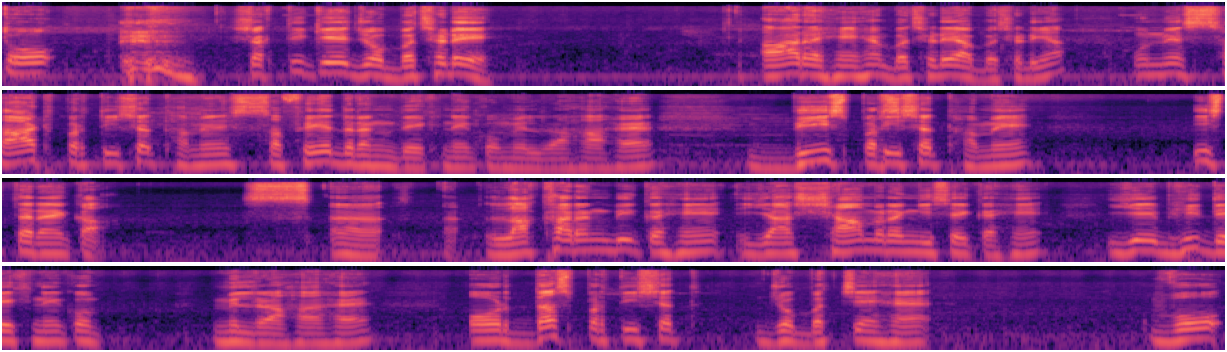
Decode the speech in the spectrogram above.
तो शक्ति के जो बछड़े आ रहे हैं बछड़े या बछड़ियाँ। उनमें 60 प्रतिशत हमें सफ़ेद रंग देखने को मिल रहा है। 20 प्रतिशत हमें इस तरह का लाखा रंग भी कहें या शाम रंग इसे कहें, ये भी देखने को मिल रहा है। और 10 प्रतिशत जो बच्चे हैं, वो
